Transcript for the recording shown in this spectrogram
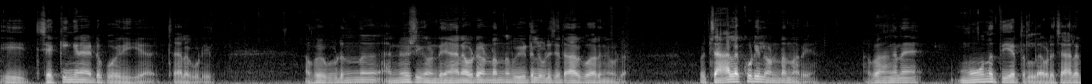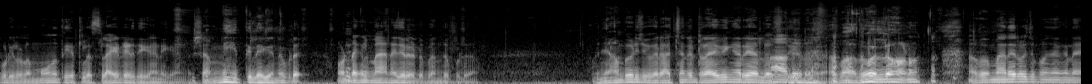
ഈ ചെക്കിങ്ങിനായിട്ട് പോയിരിക്കുക ചാലക്കുടിയിൽ. അപ്പോൾ ഇവിടുന്ന് അന്വേഷിക്കുന്നുണ്ട്. ഞാൻ അവിടെ ഉണ്ടെന്ന് വീട്ടിൽ വിളിച്ചിട്ട് ആർക്കും അറിഞ്ഞുകൂടാ. അപ്പോൾ ചാലക്കുടിയിലുണ്ടെന്നറിയാം. അപ്പോൾ അങ്ങനെ മൂന്ന് തിയേറ്ററിൽ അവിടെ ചാലക്കുടിയിലുള്ള മൂന്ന് തിയേറ്ററിൽ സ്ലൈഡ് എഴുതി കാണിക്കുകയാണ്. ഷമ്മി തിലകൻ ഇവിടെ ഉണ്ടെങ്കിൽ മാനേജറായിട്ട് ബന്ധപ്പെടുക. ഞാൻ പേടിച്ചു ഇവർ അച്ഛന്റെ ഡ്രൈവിംഗ് അറിയാമല്ലോ അപ്പോൾ അത് വല്ലതും അപ്പോൾ മാനേജർ വിളിച്ചപ്പോൾ ഞാൻ അങ്ങനെ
